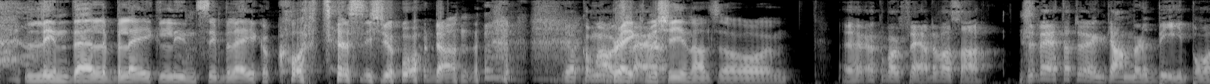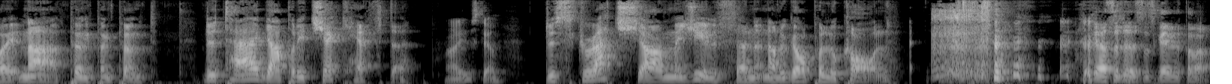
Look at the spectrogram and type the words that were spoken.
Lindell Blake, Lindsey Blake och Cortez Jordan. Jag kommer ihåg Break fler. Machine alltså. Och, Jag, kommer ihåg fler. Det var så här. Du vet att du är en gammal b-boy när... Punkt, punkt, punkt. Du taggar på ditt checkhäfte. ja, just det. Du scratchar med gylfen när du går på lokal. Det är alltså du som skrivit det här.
